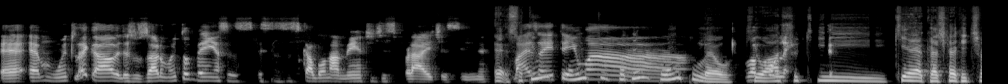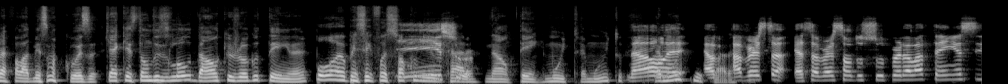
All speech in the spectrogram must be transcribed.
É, é muito legal, eles usaram muito bem essas- esses escalonamentos de sprite, assim, né? É, só Mas um aí tem ponto- uma- Só tem um ponto, Léo, que eu acho que. Que é, que eu acho que a gente vai falar a mesma coisa. Que é a questão do slowdown que o jogo tem, né? Pô, eu pensei que fosse só comigo, Isso. cara. Não, tem, muito, é muito. Não, É é, muito, a- cara. a, versão, essa versão do Super ela tem esse,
